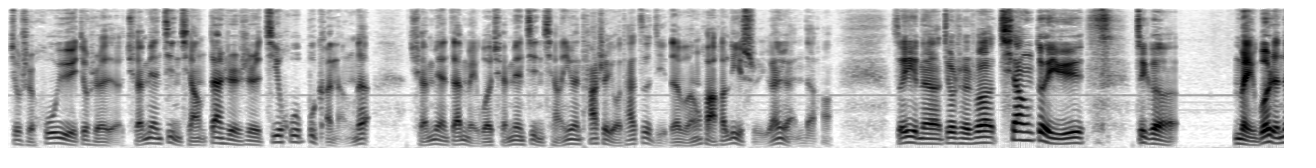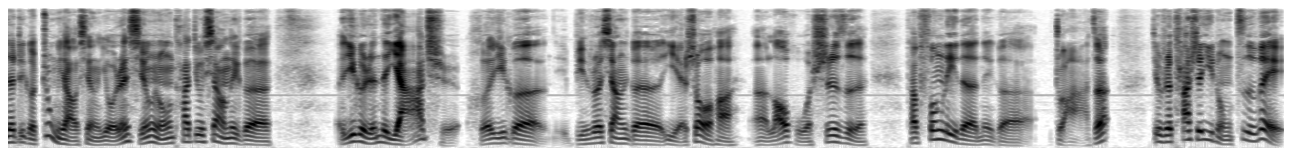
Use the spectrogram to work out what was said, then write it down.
就是呼吁就是全面禁枪，但是是几乎不可能的，全面在美国全面禁枪，因为它是有它自己的文化和历史渊源的哈，所以呢，就是说枪对于这个。美国人的这个重要性，有人形容它就像那个一个人的牙齿和一个，比如说像那个野兽哈，呃，老虎、狮子，它锋利的那个爪子，就是它是一种自卫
